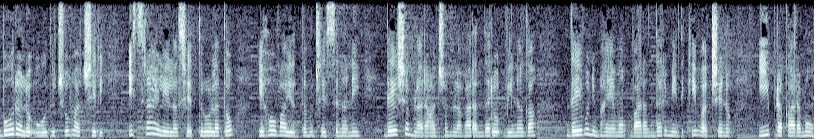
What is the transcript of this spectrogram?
బూరలు ఊదుచు వచ్చిరి. ఇస్రాయేలీల శత్రువులతో యహోవా యుద్ధము చేసినని దేశంల రాజ్యంల వారందరూ వినగా దేవుని భయము వారందరి మీదికి వచ్చెను. ఈ ప్రకారము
